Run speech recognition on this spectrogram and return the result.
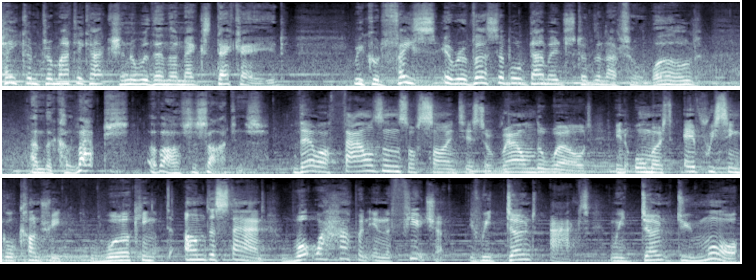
taken dramatic action within the next decade, we could face irreversible damage to the natural world and the collapse of our societies. There are thousands of scientists around the world in almost every single country working to understand what will happen in the future if we don't act and we don't do more.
